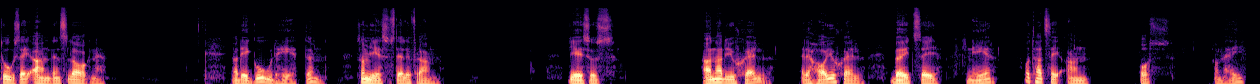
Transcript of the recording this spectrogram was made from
tog sig an den slagne. Ja, det är godheten som Jesus ställer fram. Jesus, han hade ju själv, eller har ju själv, böjt sig ner och tagit sig an oss och mig.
